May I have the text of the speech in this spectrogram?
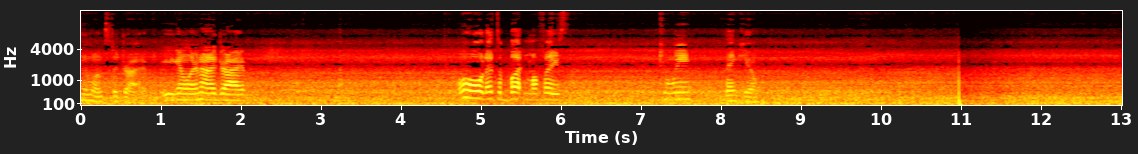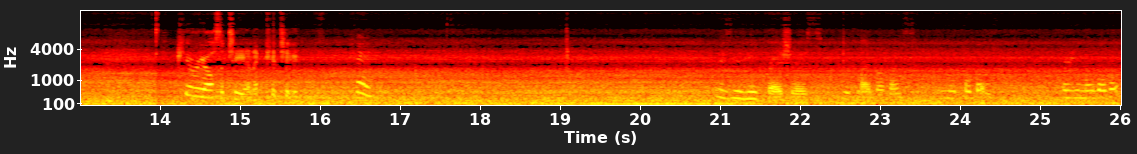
He wants to drive. Are you gonna learn how to drive? Oh, that's a butt in my face. Can we? Thank you. Curiosity and a kitty. Hmm. You precious with my bubbles? My bubbles? Are you my bubbles?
